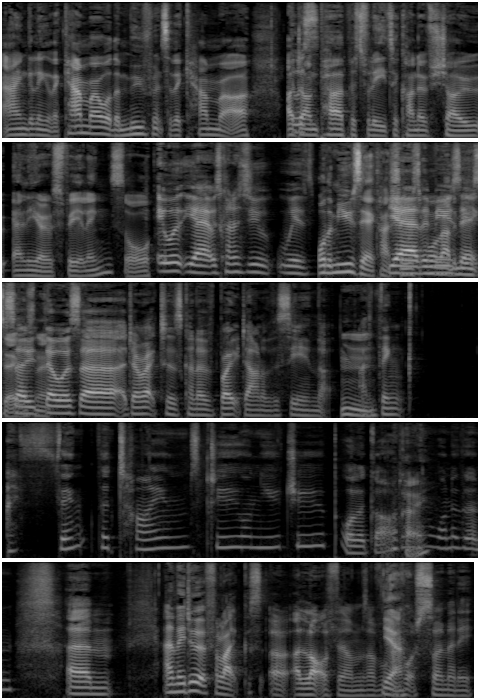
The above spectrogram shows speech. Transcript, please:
angling of the camera or the movements of the camera are was- done purposefully to kind of show Elio's feelings, or it was yeah it was kind of to do with or the music. Actually, yeah the more about music. so there was a, a director's kind of breakdown of the scene that I Mm. think I think the Times do on YouTube or the Guardian, Okay. one of them. Um, and they do it for like a lot of films. I've, Yeah. I've watched so many,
